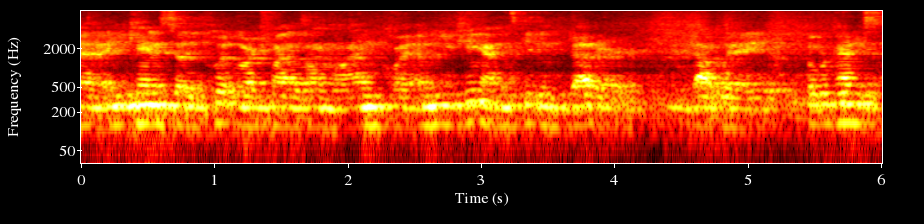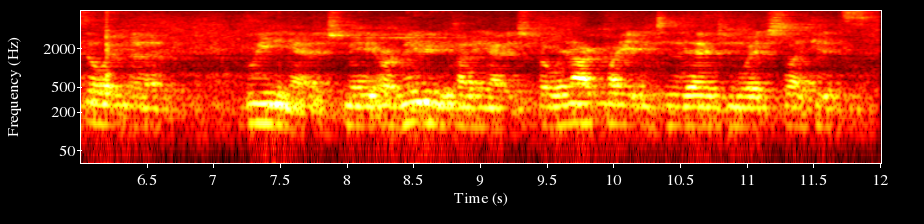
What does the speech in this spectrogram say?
and, and you can't necessarily put large files online quite. I mean, you can; it's getting better that way, but we're kind of still at the bleeding edge, maybe, or maybe the cutting edge, but we're not quite into the edge in which like it's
